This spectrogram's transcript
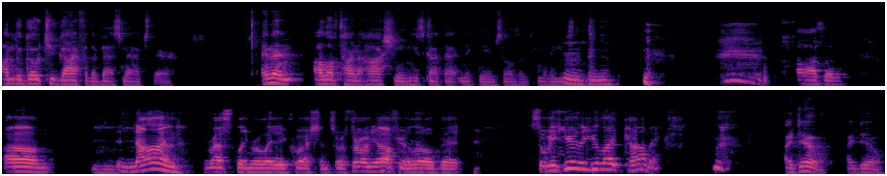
i'm the go-to guy for the best match there. And then i love tanahashi and he's got that nickname so i was like i'm gonna use it Mhm. awesome. Um Mhm. non wrestling related questions so we're throwing you off here a little bit. So we hear that you like comics. I do i do.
